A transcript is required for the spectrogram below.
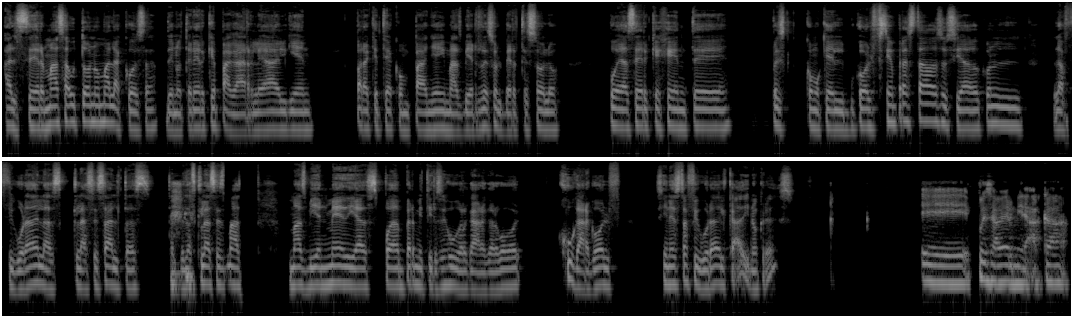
al ser más autónoma la cosa, de no tener que pagarle a alguien para que te acompañe y más bien resolverte solo, puede hacer que gente, pues como que el golf siempre ha estado asociado con la figura de las clases altas, tal vez las clases más más bien medias puedan permitirse jugar, jugar golf sin esta figura del Caddy, ¿no crees? Eh, pues a ver, mira, acá,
